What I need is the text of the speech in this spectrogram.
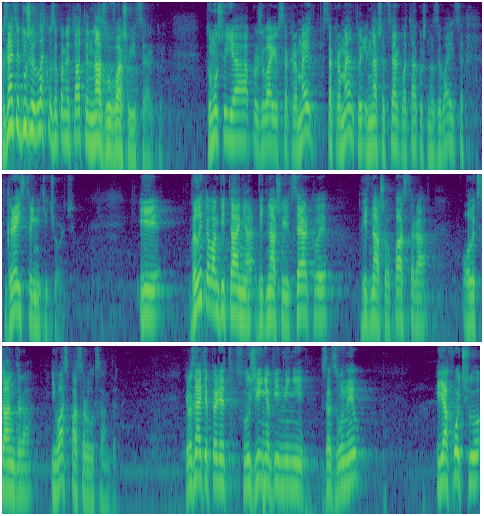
Ви знаєте, дуже легко запам'ятати назву вашої церкви, тому що я проживаю в Сакраменто, і наша церква також називається Grace Trinity Church. І велике вам вітання від нашої церкви, від нашого пастора Олександра і вас, пастор Олександр. І ви знаєте, перед служінням він мені задзвонив, і я хочу,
